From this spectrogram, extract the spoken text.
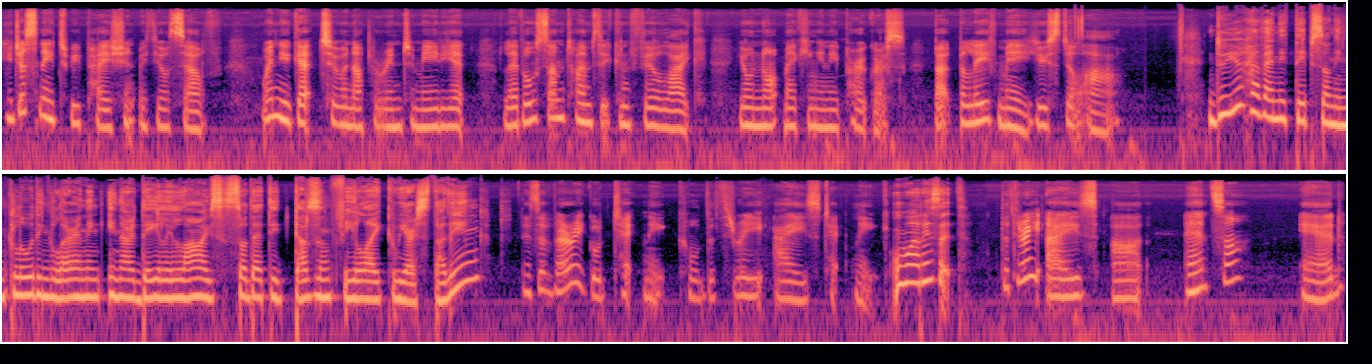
You just need to be patient with yourself. When you get to an upper intermediate level, sometimes it can feel like you're not making any progress. But believe me, you still are. Do you have any tips on including learning in our daily lives so that it doesn't feel like we are studying? There's a very good technique called the three A's technique. What is it? The three A's are answer, add,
